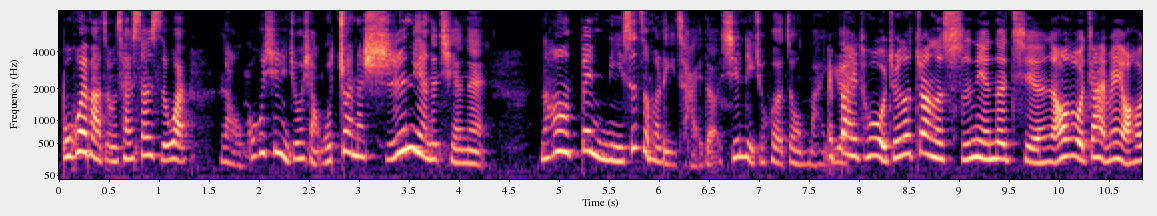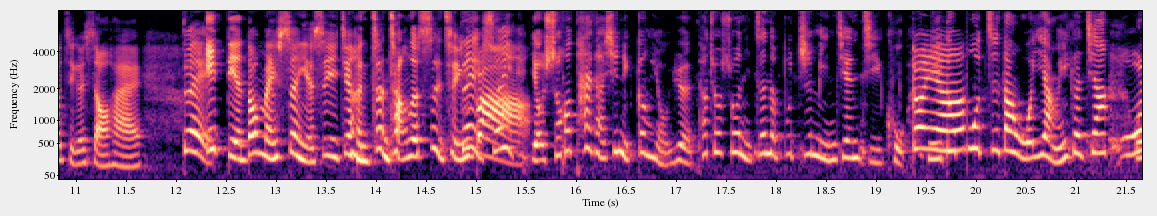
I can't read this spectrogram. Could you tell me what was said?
不会吧？怎么才三十万？老公心里就会想：我赚了十年的钱呢。然后被你是怎么理财的，心里就会有这种埋怨。拜托，我觉得赚了十年的钱，然后如果家里面有好几个小孩，对，一点都没剩，也是一件很正常的事情吧。对，所以有时候太太心里更有怨，她就说：“你真的不知民间疾苦，对呀、啊，你都不知道我养一个家，我，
